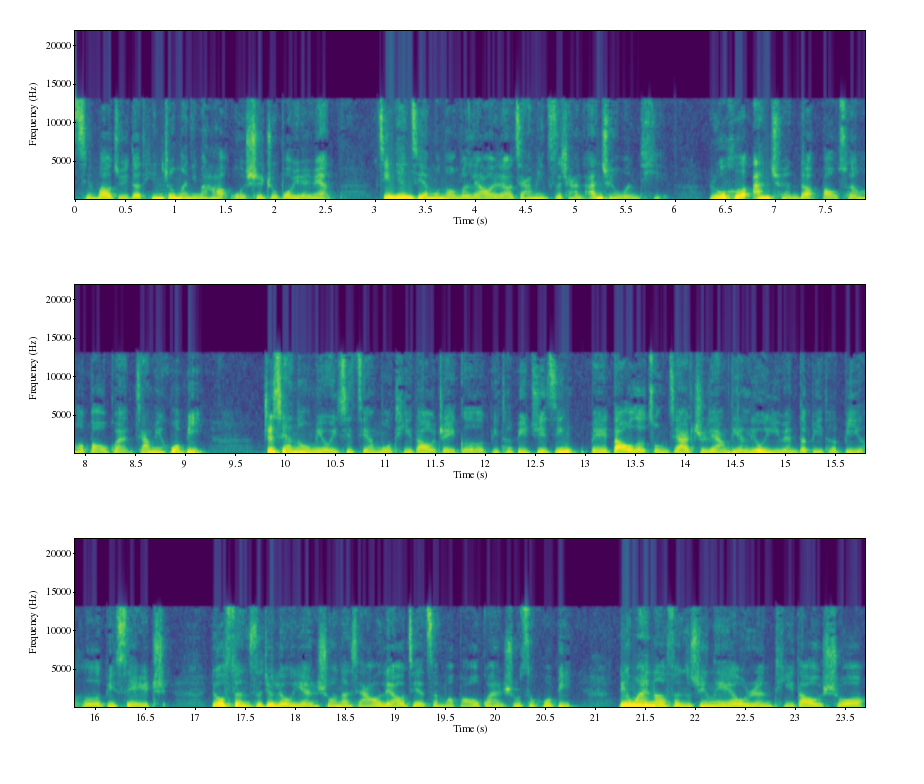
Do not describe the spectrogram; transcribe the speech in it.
情报局的听众们，你们好，我是主播圆圆。今天节目呢，我们聊一聊加密资产的安全问题，如何安全的保存和保管加密货币。之前呢，我们有一期节目提到这个比特币距今被盗了总价值两点六亿元的比特币和 BCH，有粉丝就留言说呢，想要了解怎么保管数字货币。另外呢，粉丝群里也有人提到说，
